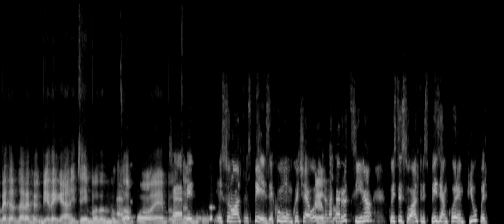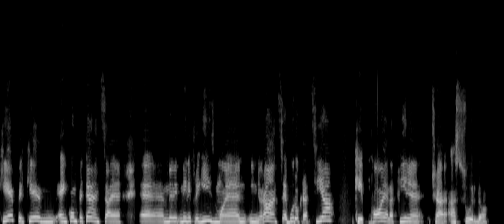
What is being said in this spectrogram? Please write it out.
Bisogna andare per vie legali, tempo purtroppo eh. è cioè, beh, e sono altre spese comunque, cioè, oltre certo. alla carrozzina, queste sono altre spese ancora in più perché? Perché è incompetenza, è, è menefreghismo, è ignoranza, è burocrazia che poi alla fine, cioè, assurdo,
